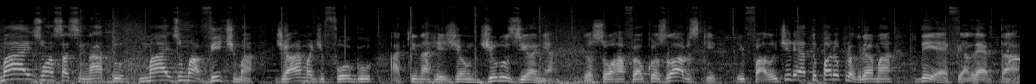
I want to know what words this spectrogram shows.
Mais um assassinato, mais uma vítima de arma de fogo aqui na região de Lusiânia. Eu sou Rafael Kozlovski e falo direto para o programa DF Alerta.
